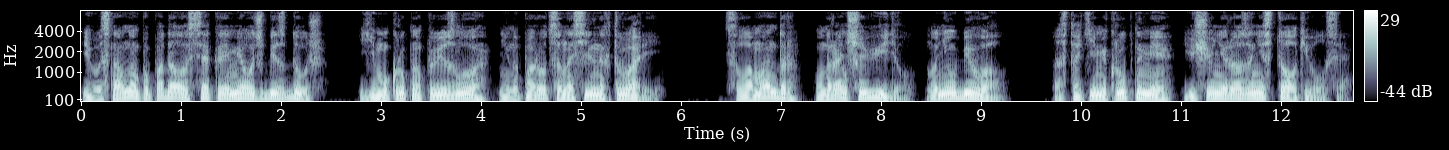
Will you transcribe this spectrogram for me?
и в основном попадалась всякая мелочь без душ. Ему крупно повезло не напороться на сильных тварей. Саламандр он раньше видел, но не убивал. А с такими крупными еще ни разу не сталкивался.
